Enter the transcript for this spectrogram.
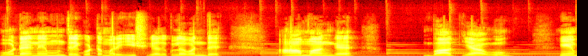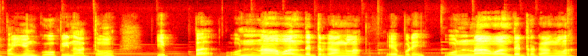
உடனே முந்திரி கொட்டை மாதிரி ஈஸ்வரி அதுக்குள்ளே வந்து ஆமாங்க பாக்கியாவும் என் பையன் கோபிநாத்தும் இப்போ ஒன்றா வாழ்ந்துட்டு இருக்காங்களாம் எப்படி? ஒன்றா வாழ்ந்துட்டு இருக்காங்களாம்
